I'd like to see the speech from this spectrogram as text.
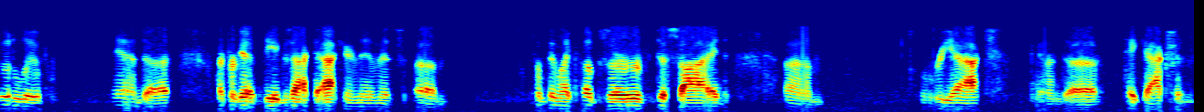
OODA loop, and uh, I forget the exact acronym. It's um, something like observe, decide, um, react, and uh, take action.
